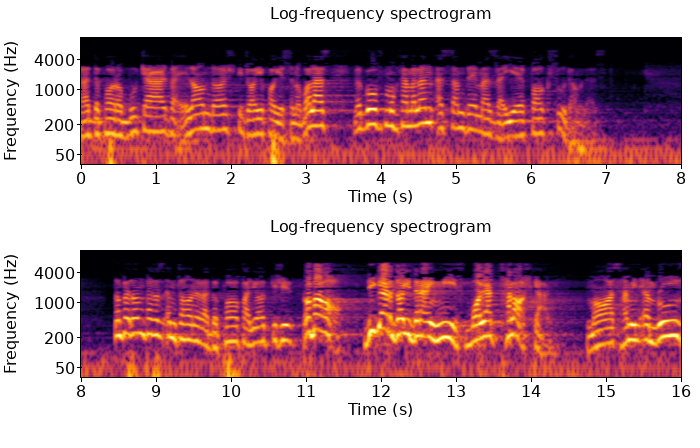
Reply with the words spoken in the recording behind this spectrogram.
رد پا را بو کرد و اعلام داشت که جای پای سنوبال است و گفت محتملا از سمت مزرعی فاکسود آمده است. ناپلئون پس از امتحان رد پا فریاد کشید. رفقا دیگر جای درنگ نیست باید تلاش کرد. ما از همین امروز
